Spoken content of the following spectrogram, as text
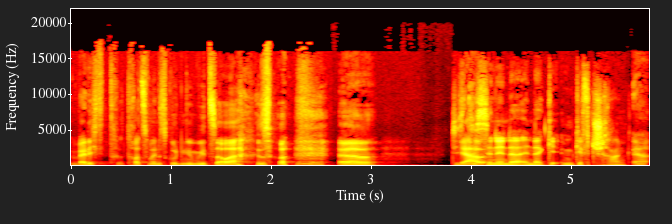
werde ich tr- trotzdem meines guten Gemüts sauer. so, äh, die, ja. die sind in der, in der, im Giftschrank. ja.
